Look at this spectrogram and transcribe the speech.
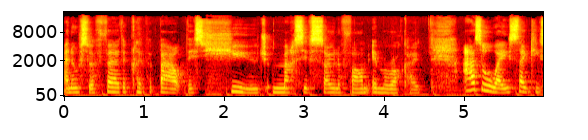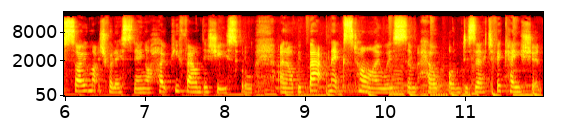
and also a further clip about this huge, massive solar farm in Morocco. As always, thank you so much for listening. I hope you found this useful, and I'll be back next time with some help on desertification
